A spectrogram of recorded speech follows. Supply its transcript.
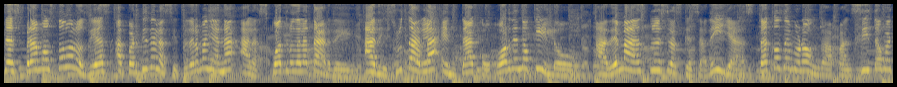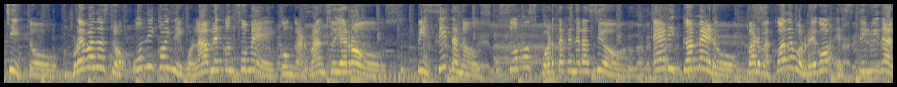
Te esperamos todos los días a partir de las 7 de la mañana a las 4 de la tarde. A disfrutarla en taco, orden o kilo. Además, nuestras quesadillas, tacos de moronga, pancito machito. Prueba nuestro único e inigualable consomé con garbanzo y arroz. Visítanos, somos cuarta generación. Eric Gamero, barbacoa de borrego estilo Hidalgo.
